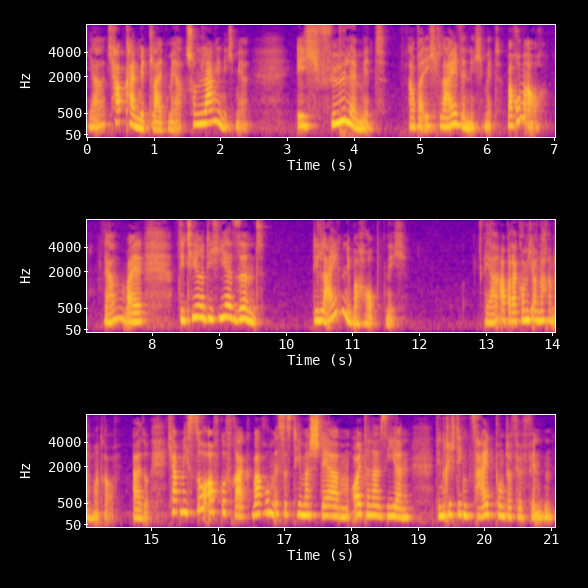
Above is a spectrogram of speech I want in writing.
Ja, ich habe kein Mitleid mehr, schon lange nicht mehr. Ich fühle mit aber ich leide nicht mit. Warum auch? Ja, weil die Tiere, die hier sind, die leiden überhaupt nicht. Ja, aber da komme ich auch nachher nochmal drauf. Also, ich habe mich so oft gefragt, warum ist das Thema Sterben, Euthanasieren, den richtigen Zeitpunkt dafür finden?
